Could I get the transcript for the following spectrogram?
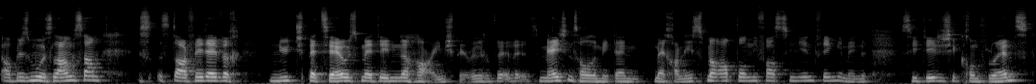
aber es muss langsam, es, es darf nicht einfach nichts Spezielles mehr drin haben im Spiel. Ich- Meistens holen mit den Mechanismen ab, die ich faszinierend finde. Meine, siderische Konfluenz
